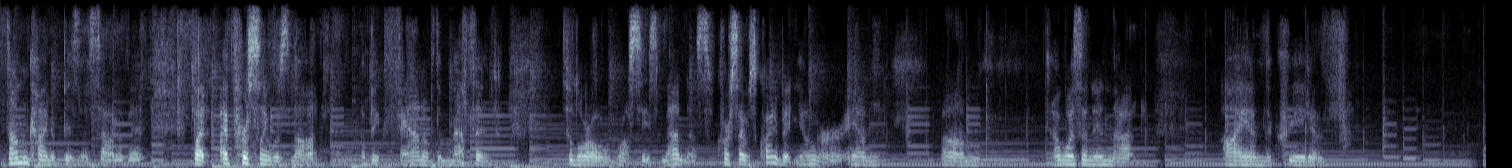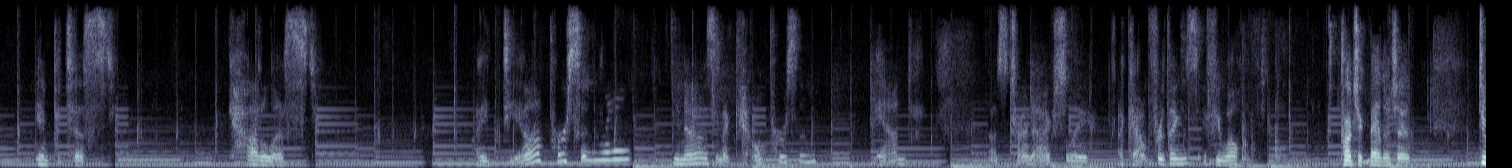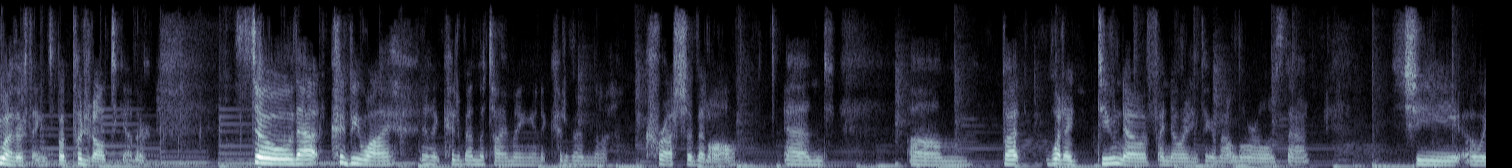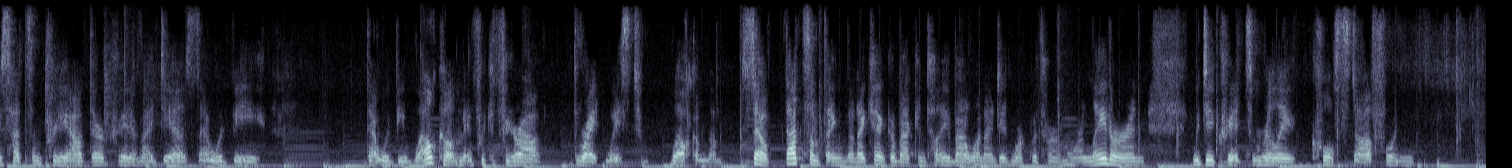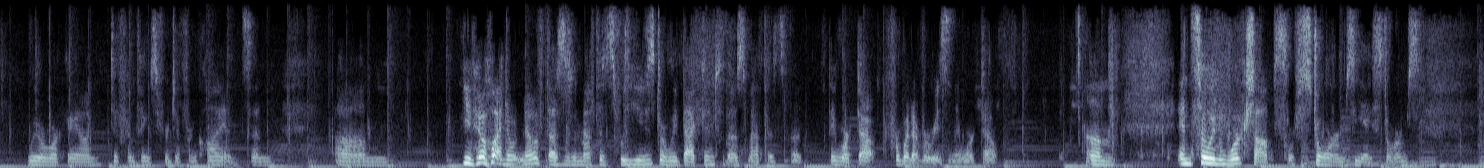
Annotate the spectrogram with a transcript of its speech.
some kind of business out of it. But I personally was not a big fan of the method to Laurel Rossi's madness. Of course, I was quite a bit younger and um, I wasn't in that I am the creative impetus catalyst idea person role, you know, as an account person. And I was trying to actually account for things, if you will, project manage it, do other things, but put it all together. So that could be why, and it could have been the timing, and it could have been the crush of it all. And, um, but what I do know, if I know anything about Laurel, is that she always had some pretty out there creative ideas that would be that would be welcome if we could figure out the right ways to welcome them. So that's something that I can't go back and tell you about when I did work with her more later. And we did create some really cool stuff when we were working on different things for different clients. And, um, you know, I don't know if those are the methods we used or we backed into those methods, but they worked out for whatever reason they worked out. Um, and so in workshops or storms, YayStorms,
